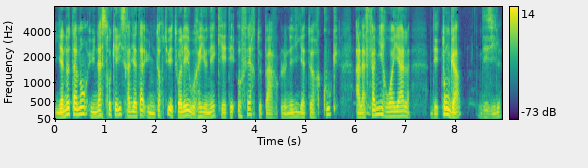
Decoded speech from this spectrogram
Il y a notamment une Astrochelys radiata, une tortue étoilée ou rayonnée, qui a été offerte par le navigateur Cook à la famille royale des Tonga, des îles,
